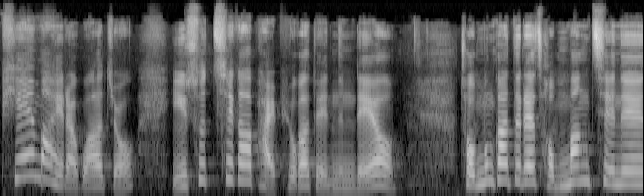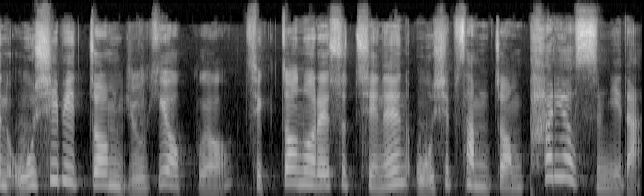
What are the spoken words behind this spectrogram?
PMI라고 하죠. 이 수치가 발표가 됐는데요. 전문가들의 전망치는 52.6이었고요. 직전월의 수치는 53.8이었습니다.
